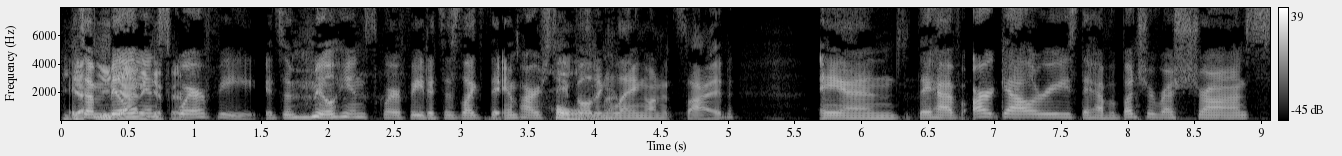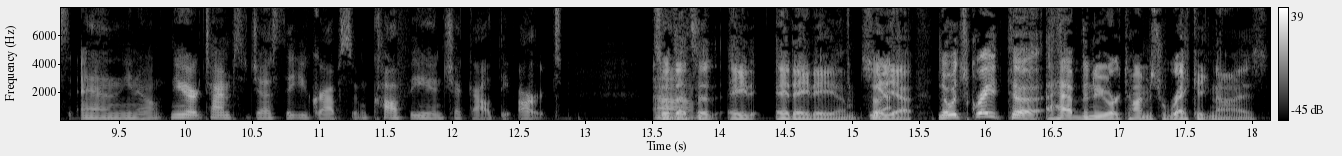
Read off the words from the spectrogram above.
You it's got- a million square feet. It's a million square feet. It's as like the Empire State Holy Building man. laying on its side. And they have art galleries, they have a bunch of restaurants, and you know, New York Times suggests that you grab some coffee and check out the art. So that's at eight at eight a.m. So yeah. yeah. no, it's great to have the New York Times recognize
